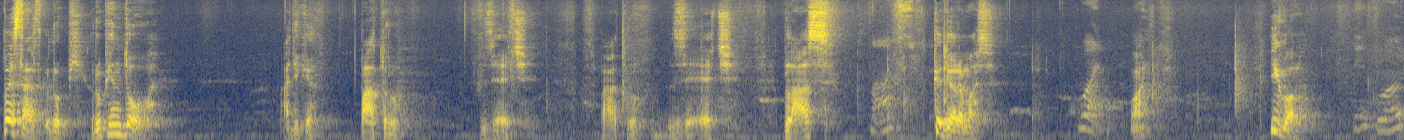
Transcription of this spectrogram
Pe ăsta rupi. Rupi în două. Adică 40, 40, plus, plus cât i-a rămas? 1 1. Egal. equal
